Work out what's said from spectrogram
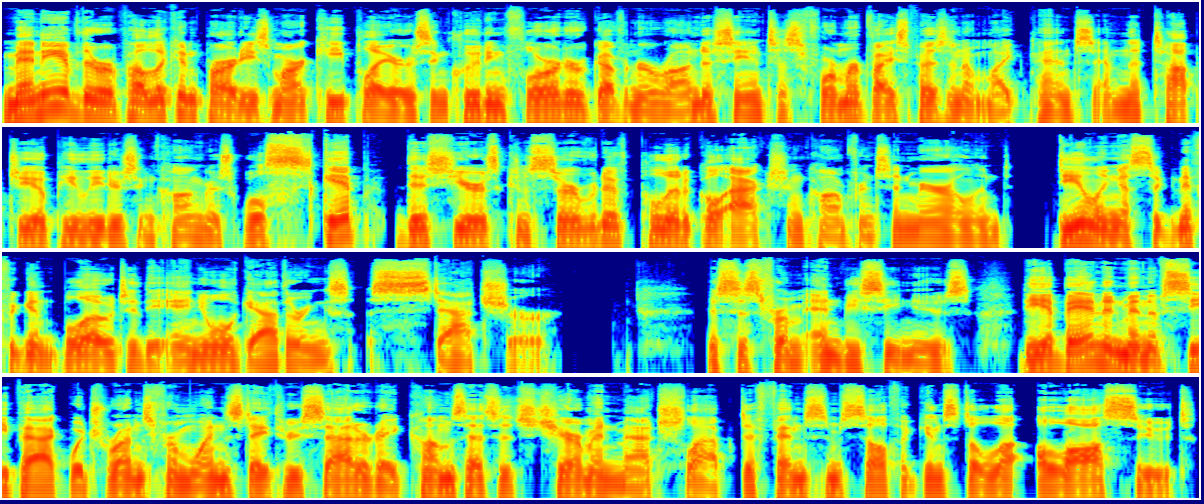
Many of the Republican Party's marquee players, including Florida Governor Ron DeSantis, former Vice President Mike Pence, and the top GOP leaders in Congress, will skip this year's Conservative Political Action Conference in Maryland, dealing a significant blow to the annual gathering's stature. This is from NBC News. The abandonment of CPAC, which runs from Wednesday through Saturday, comes as its chairman, Matt Schlapp, defends himself against a, lo- a lawsuit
